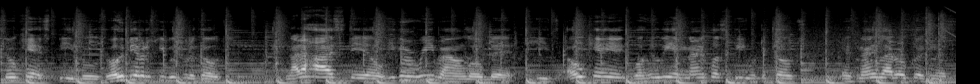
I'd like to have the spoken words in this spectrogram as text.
Still can't speed boost. Well, he'll be able to speed boost with a coach. Not a high steal. He can rebound a little bit. He's okay. Well, he'll be at 9 plus speed with the coach. Has 90 lateral quickness.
